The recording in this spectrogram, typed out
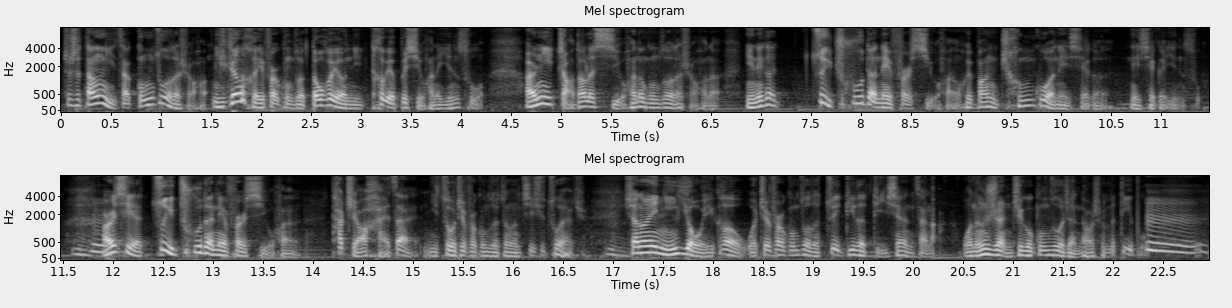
就是当你在工作的时候，你任何一份工作都会有你特别不喜欢的因素，而你找到了喜欢的工作的时候呢，你那个最初的那份喜欢会帮你撑过那些个那些个因素，嗯。而且最初的那份喜欢，它只要还在，你做这份工作就能继续做下去。相当于你有一个我这份工作的最低的底线在哪儿，我能忍这个工作忍到什么地步？嗯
